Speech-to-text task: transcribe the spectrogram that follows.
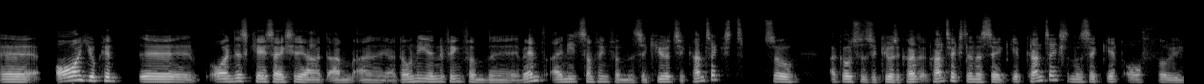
uh, or you can, uh, or in this case, actually, I, I'm, I, don't need anything from the event. I need something from the security context. So I go to the security context and I say get context and I say get author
